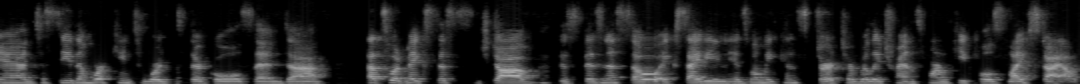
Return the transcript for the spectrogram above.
and to see them working towards their goals. And uh, that's what makes this job, this business so exciting is when we can start to really transform people's lifestyle.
